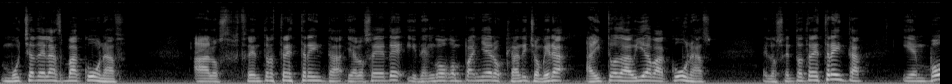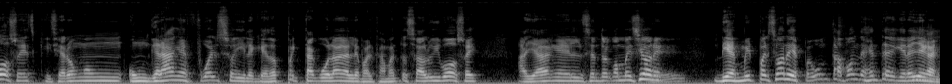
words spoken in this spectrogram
muchas de las vacunas a los centros 330 y a los CDT y tengo compañeros que han dicho, mira, hay todavía vacunas en los centros 330 y en Voces, que hicieron un, un gran esfuerzo y le quedó espectacular al Departamento de Salud y Voces, allá en el centro de convenciones, 10 mil personas y después un tapón de gente que quiere llegar.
